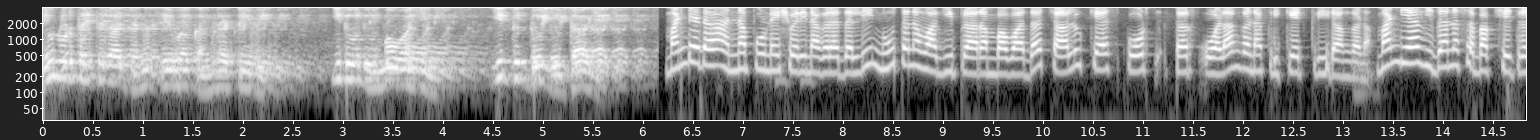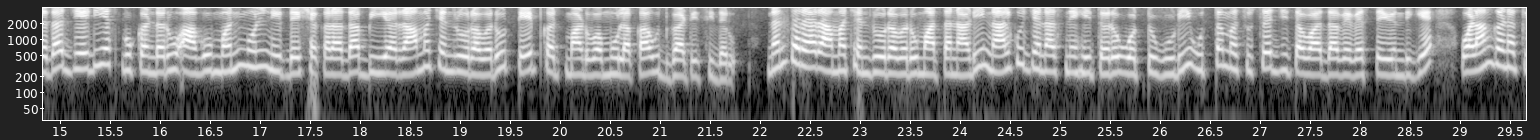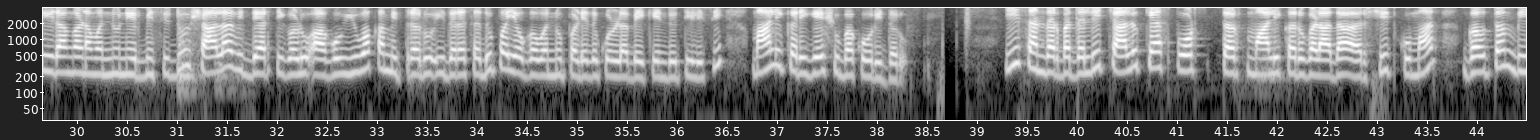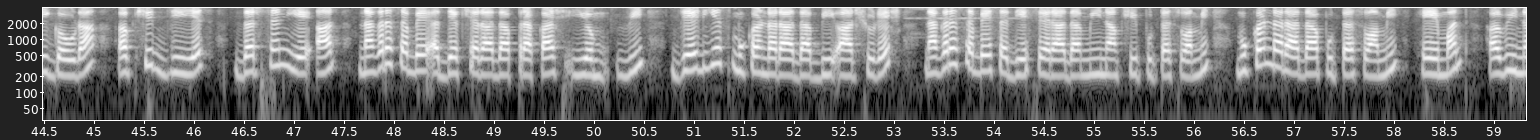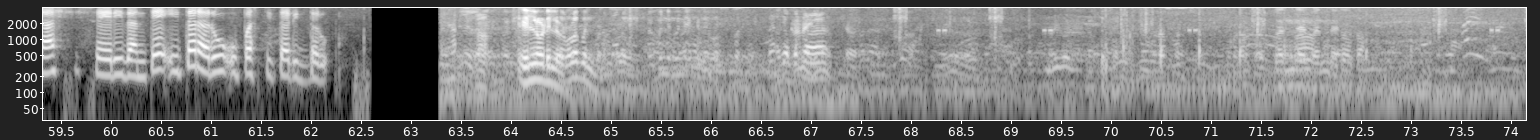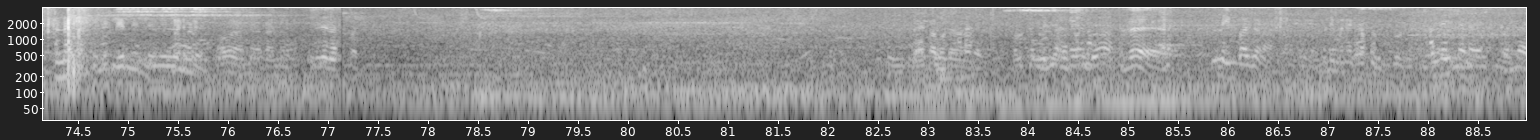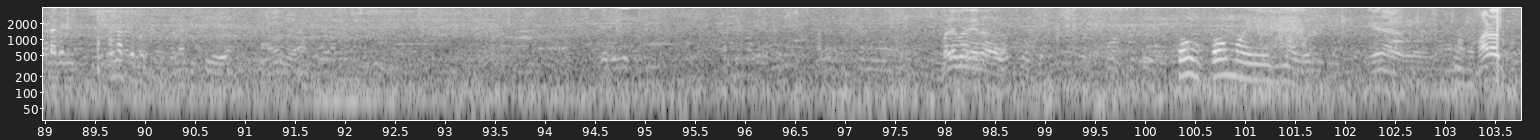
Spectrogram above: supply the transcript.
ನೀವು ನೋಡ್ತಾ ಇದ್ದೀರಾ ಜನಸೇವಾ ಕನ್ನಡ ಟಿವಿ. ಇದು ನಿಮ್ಮ ವಾಹಿನಿ. ಇದ್ದದ್ದು ಇದ್ದಾಗೆ. ಮಂಡ್ಯದ ಅನ್ನಪೂರ್ಣೇಶ್ವರಿ ನಗರದಲ್ಲಿ ನೂತನವಾಗಿ ಪ್ರಾರಂಭವಾದ ಚಾಲುಕ್ಯ ಸ್ಪೋರ್ಟ್ಸ್ ಟರ್ಫ್ ಒಳಾಂಗಣ ಕ್ರಿಕೆಟ್ ಕ್ರೀಡಾಂಗಣ. ಮಂಡ್ಯ ವಿಧಾನಸಭಾ ಕ್ಷೇತ್ರದ ಜೆಡಿಎಸ್ ಮುಖಂಡರು ಹಾಗೂ ಮನ್ಮೂಲ್ ನಿರ್ದೇಶಕರಾದ ಬಿಆರ್ ರಾಮಚಂದ್ರರವರು ಟೇಪ್ ಕಟ್ ಮಾಡುವ ಮೂಲಕ ಉದ್ಘಾಟಿಸಿದರು. ನಂತರ ರಾಮಚಂದ್ರೂರವರು ಮಾತನಾಡಿ, ನಾಲ್ಕು ಜನ ಸ್ನೇಹಿತರು ಒಟ್ಟುಗೂಡಿ ಉತ್ತಮ ಸುಸಜ್ಜಿತವಾದ ವ್ಯವಸ್ಥೆಯೊಂದಿಗೆ ಒಳಾಂಗಣ ಕ್ರೀಡಾಂಗಣವನ್ನು ನಿರ್ಮಿಸಿದ್ದು, ಶಾಲಾ ವಿದ್ಯಾರ್ಥಿಗಳು ಹಾಗೂ ಯುವಕ ಮಿತ್ರರು ಇದರ ಸದುಪಯೋಗವನ್ನು ಪಡೆದುಕೊಳ್ಳಬೇಕೆಂದು ತಿಳಿಸಿ ಮಾಲೀಕರಿಗೆ ಶುಭ ಕೋರಿದರು. ಈ ಸಂದರ್ಭದಲ್ಲಿ Chalukya sports turf ಮಾಲೀಕರುಗಳಾದ Harshit Kumar, Gautam B Gowda, Akshit GS Darshan AR ನಗರಸಭೆ ಅಧ್ಯಕ್ಷರಾದ ಪ್ರಕಾಶ್ ಎಂ ವಿ ಜೆಡಿಎಸ್ ಮುಖಂಡರಾದ ಬಿಆರ್ ಸುರೇಶ್ ನಗರಸಭೆ ಸದಸ್ಯರಾದ ಮೀನಾಕ್ಷಿ ಪುಟ್ಟಸ್ವಾಮಿ ಮುಖಂಡರಾದ ಪುಟ್ಟಸ್ವಾಮಿ ಹೇಮಂತ್ ಅವಿನಾಶ್ ಸೇರಿದಂತೆ ಇತರರು ಉಪಸ್ಥಿತರಿದ್ದರು. ಇಲ್ಲಿ ನೋಡಿ. ಬಂದೆ ಬಂದೆ. ಮಳೆ ಏನಾದ್ರು ಫೋಮ್ ಫೋಮ್ ಯೂಸ್ ಮಾಡ್ಬೋದು ಮಾಡೋದು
